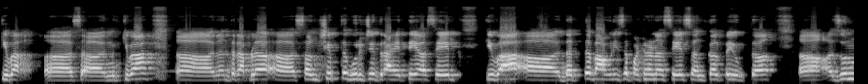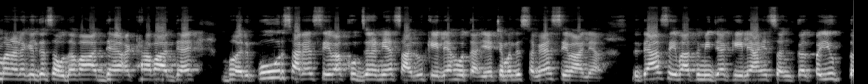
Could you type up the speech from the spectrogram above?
किंवा किंवा नंतर आपलं संक्षिप्त गुरुचित्र आहे ते असेल किंवा अं, दत्त भावनीचं पठण असेल संकल्पयुक्त अं, अजून म्हणायला गेलं तर चौदावा अध्याय अठरावा अध्याय भरपूर साऱ्या सेवा खूप जणांनी या चालू केल्या होत्या. याच्यामध्ये सगळ्या सेवा आल्या. तर त्या सेवा तुम्ही ज्या केल्या आहेत संकल्पयुक्त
